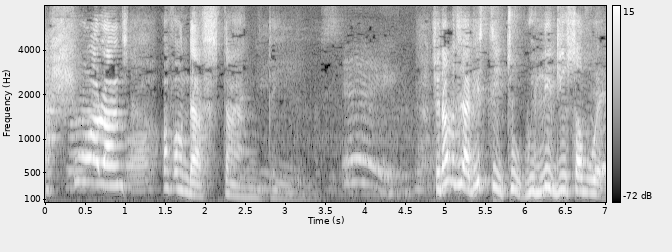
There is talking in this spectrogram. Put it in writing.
assurance of understanding. So now notice that this thing too will lead you somewhere.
